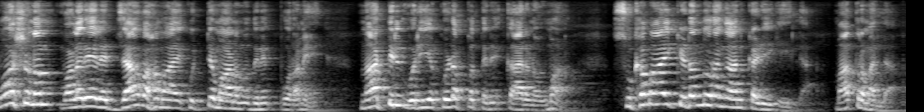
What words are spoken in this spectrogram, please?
മോഷണം വളരെ ലജ്ജാവഹമായ കുറ്റമാണെന്നതിന് പുറമെ നാട്ടിൽ വലിയ കുഴപ്പത്തിന് കാരണവുമാണ്. സുഖമായി കിടന്നുറങ്ങാൻ കഴിയുകയില്ല. മാത്രമല്ല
